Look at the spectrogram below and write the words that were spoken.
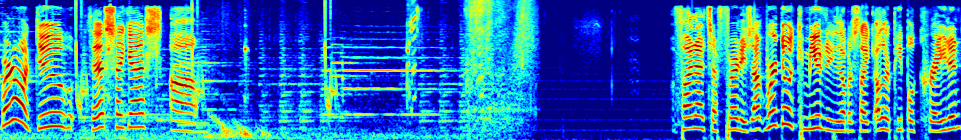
we're gonna do this, I guess. Um, Five Nights at Freddy's. Uh, we're doing community that was like other people created.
